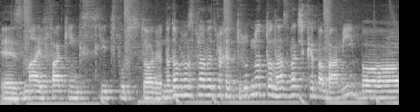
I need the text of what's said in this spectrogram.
yy, z My Fucking Street Food Store. Na dobrą sprawę trochę trudno to nazwać kebabami, bo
